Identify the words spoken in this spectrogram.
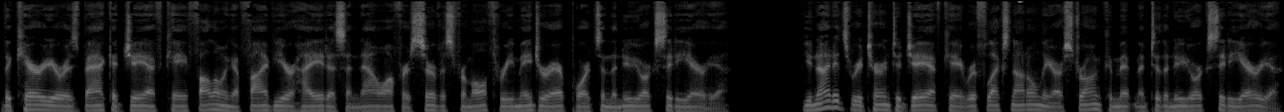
The carrier is back at JFK following a five year hiatus and now offers service from all three major airports in the New York City area. United's return to JFK reflects not only our strong commitment to the New York City area,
